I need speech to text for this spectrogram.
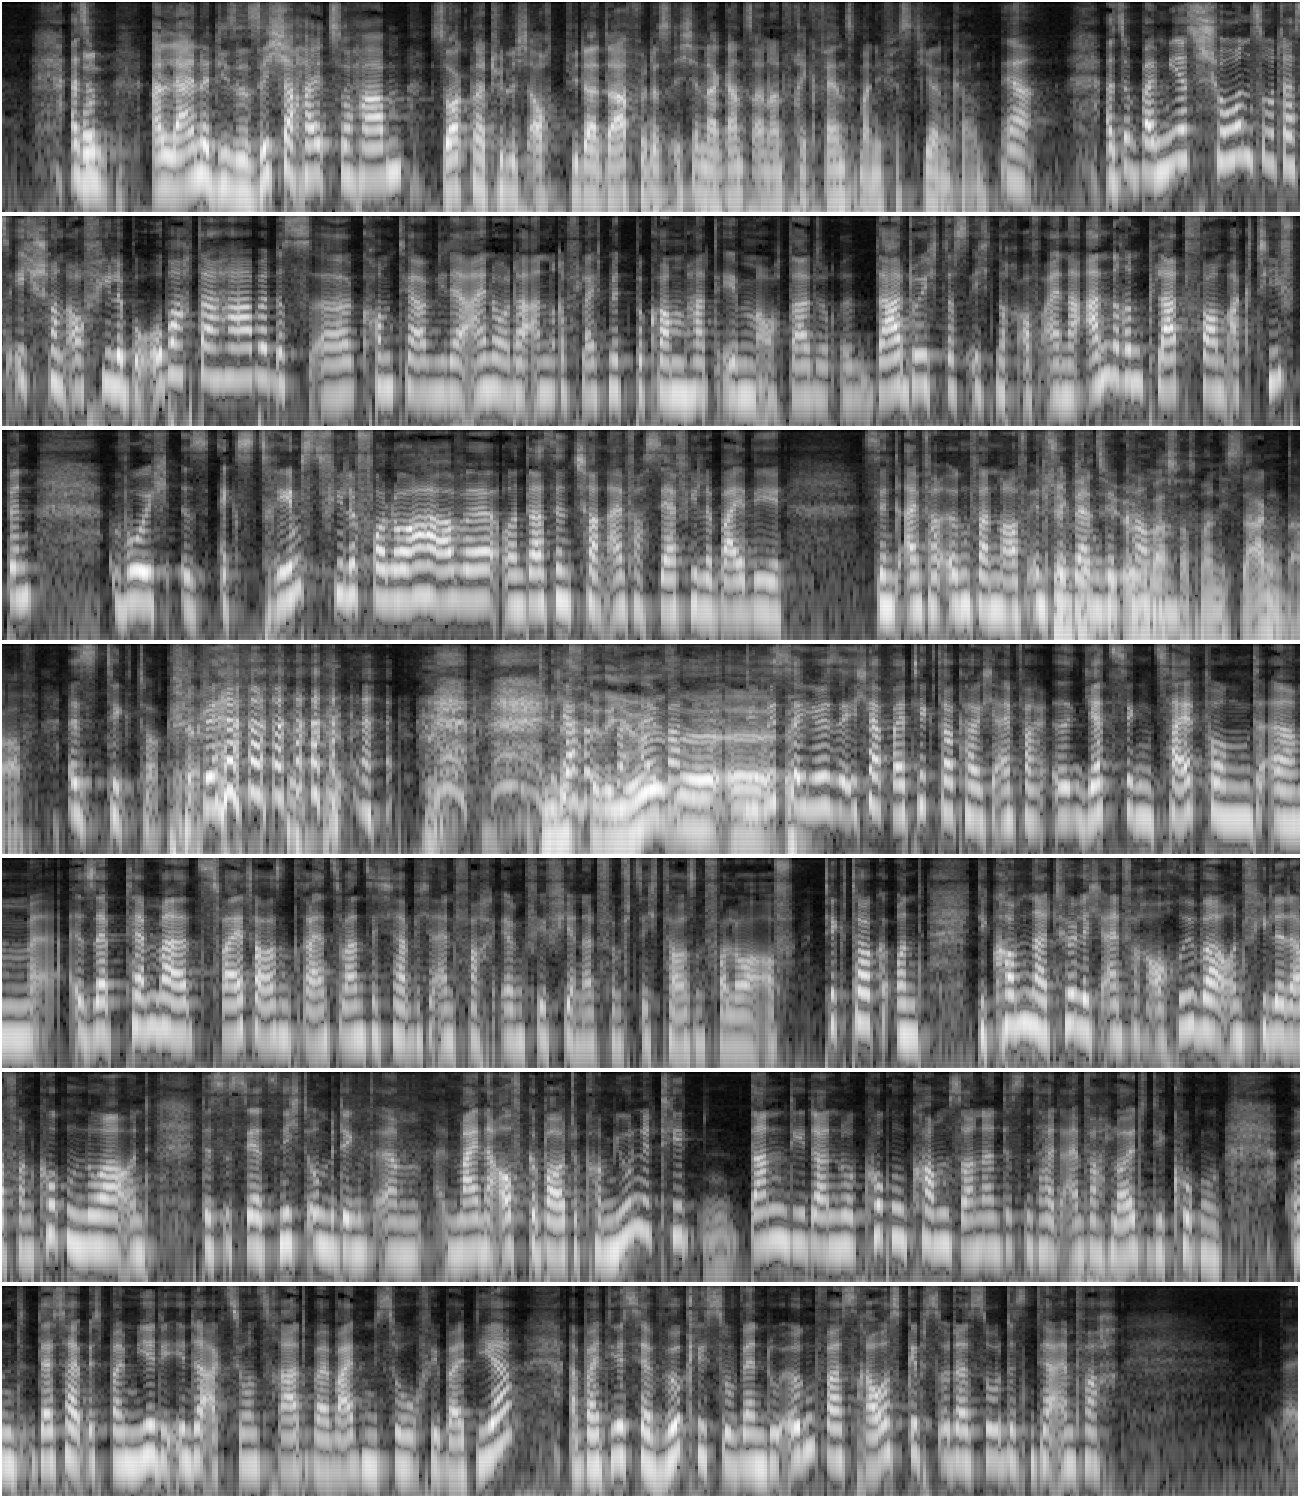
Also, und alleine diese Sicherheit zu haben, sorgt natürlich auch wieder dafür, dass ich in einer ganz anderen Frequenz manifestieren kann. Ja. Also bei mir ist schon so, dass ich schon auch viele Beobachter habe. Das äh, kommt ja, wie der eine oder andere vielleicht mitbekommen hat, eben auch dadurch, dadurch, dass ich noch auf einer anderen Plattform aktiv bin, wo ich extremst viele Follower habe. Und da sind schon einfach sehr viele bei, die sind einfach irgendwann mal auf Instagram Klingt jetzt gekommen. Wie irgendwas, was man nicht sagen darf. Es ist TikTok. die mysteriöse. Einfach, die mysteriöse. Ich habe bei TikTok habe ich einfach äh, jetzigen Zeitpunkt ähm, September 2023 habe ich einfach irgendwie 450.000 Follower auf TikTok und die kommen natürlich einfach auch rüber und viele davon gucken nur und das ist jetzt nicht unbedingt ähm, meine aufgebaute Community dann, die da nur gucken kommen, sondern das sind halt einfach Leute, die gucken. Und deshalb ist bei mir die Interaktionsrate bei weitem nicht so hoch wie bei dir, aber bei dir ist ja wirklich so, wenn du irgendwas rausgibst oder so, das sind ja einfach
